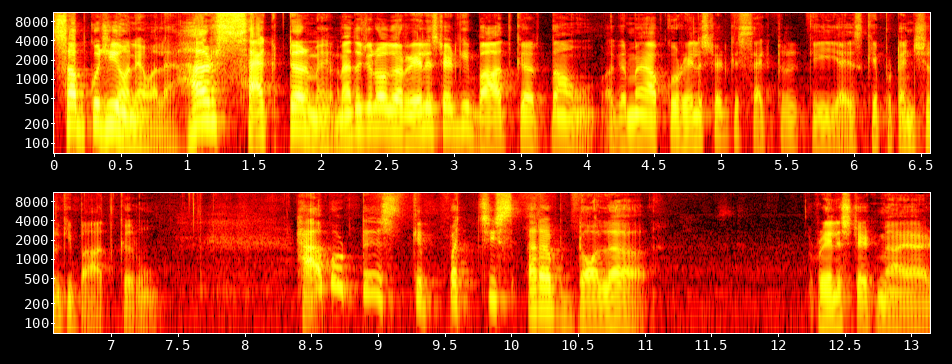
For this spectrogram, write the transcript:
سب کچھ ہی ہونے والا ہے ہر سیکٹر میں میں تو چلو اگر ریئل اسٹیٹ کی بات کرتا ہوں اگر میں آپ کو ریئل اسٹیٹ کے سیکٹر کی یا اس کے پوٹینشیل کی بات کروں ہیو اباؤٹ دس کہ پچیس ارب ڈالر ریئل اسٹیٹ میں آیا ہے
